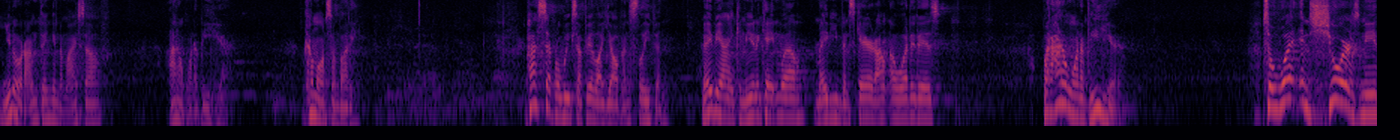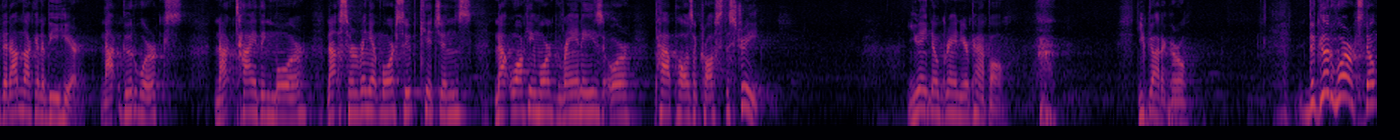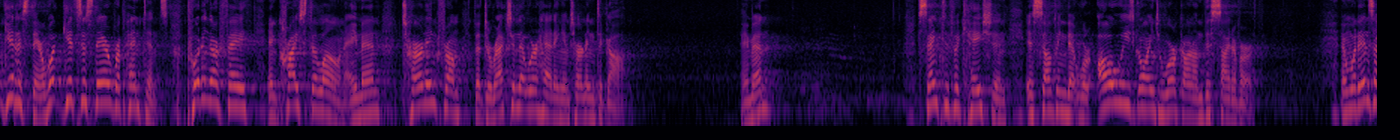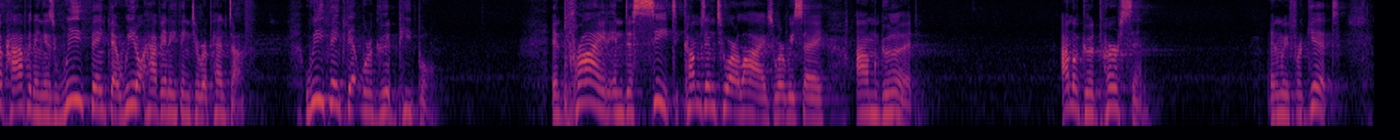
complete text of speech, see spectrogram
You know what I'm thinking to myself? I don't want to be here. Come on, somebody. Past several weeks, I feel like y'all been sleeping. Maybe I ain't communicating well. Maybe you've been scared. I don't know what it is. But I don't want to be here. So, what ensures me that I'm not going to be here? Not good works, not tithing more, not serving at more soup kitchens, not walking more grannies or papaws across the street. You ain't no granny or papaw. you got it, girl. The good works don't get us there. What gets us there? Repentance. Putting our faith in Christ alone. Amen. Turning from the direction that we're heading and turning to God. Amen. Sanctification is something that we're always going to work on on this side of earth. And what ends up happening is we think that we don't have anything to repent of. We think that we're good people. And pride and deceit comes into our lives where we say, I'm good. I'm a good person. And we forget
